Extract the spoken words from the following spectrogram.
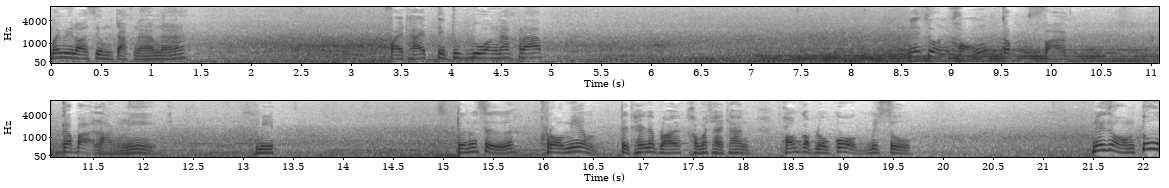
ไม่มีรอยซึมจากน้ำนะ ไฟท้ายติดทุกดวงนะครับ ในส่วนของกระฝากระบะหลังนี่มี ตัวหนังสือโครเมียมติดให้เรียบร้อยคำว่าไททันพร้อมกับโลโก้มิสูในส่วนของตู้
